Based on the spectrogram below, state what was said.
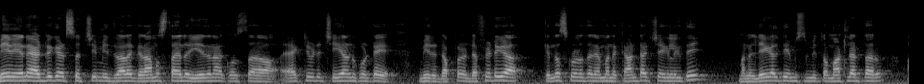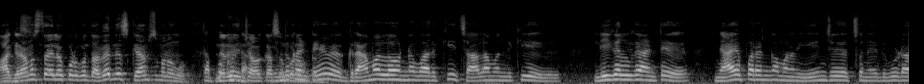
మేము ఏదైనా అడ్వకేట్స్ వచ్చి మీ ద్వారా గ్రామ స్థాయిలో ఏదైనా కొంత యాక్టివిటీ చేయాలనుకుంటే మీరు డెఫినెట్గా కింద స్కూల్తో ఏమైనా కాంటాక్ట్ చేయగలిగితే మన లీగల్ టీమ్స్ మీతో మాట్లాడతారు. ఆ గ్రామ స్థాయిలో కూడా కొంత అవేర్నెస్ క్యాంప్స్ మనం నిర్వహించే అవకాశం ఎందుకంటే గ్రామాల్లో ఉన్న వారికి చాలా మందికి లీగల్గా అంటే న్యాయపరంగా మనం ఏం చేయొచ్చు అనేది కూడా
